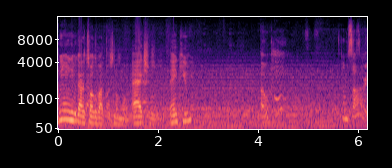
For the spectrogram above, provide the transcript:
we ain't even got to talk about this no more. Actually, thank you. Okay. I'm sorry.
